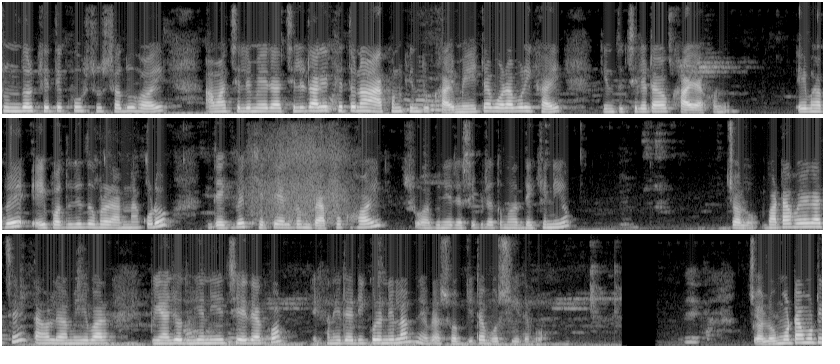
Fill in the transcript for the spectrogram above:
সুন্দর খেতে, খুব সুস্বাদু হয়। আমার ছেলে মেয়েরা ছেলেটা আগে খেত না, এখন কিন্তু খায়। মেয়েটা বরাবরই খায়, কিন্তু ছেলেটাও খায় এখন। এভাবে এই পদ্ধতিতে তোমরা রান্না করো। দেখবে খেতে একদম ব্যাপক হয়। সোয়াবিনের রেসিপিটা তোমরা দেখে নিও। চলো, বাটা হয়ে গেছে। তাহলে আমি এবার পেঁয়াজও ধুয়ে নিয়েছি দেখো। এখানে রেডি করে নিলাম, এবার সবজিটা বসিয়ে দেবো। চলো মোটামুটি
